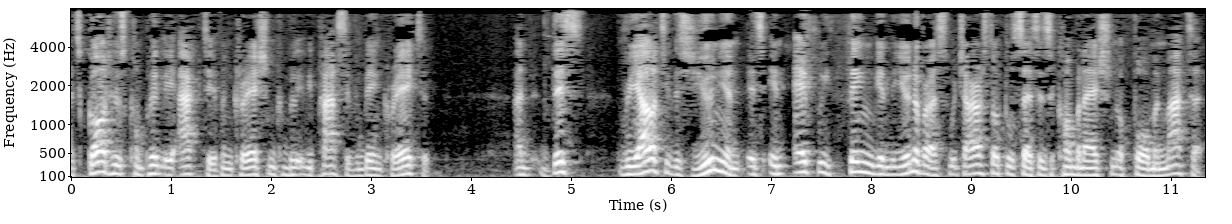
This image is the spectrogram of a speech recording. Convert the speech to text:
it's God who's completely active and creation completely passive in being created. And this reality, this union, is in everything in the universe, which Aristotle says is a combination of form and matter.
